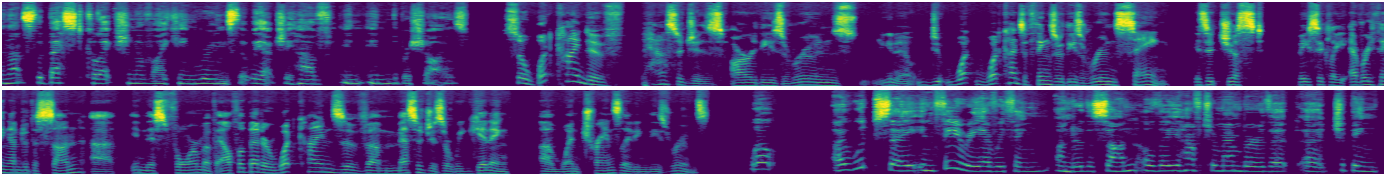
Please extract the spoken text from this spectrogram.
And that's the best collection of Viking runes that we actually have in, in the British Isles. So, what kind of passages are these runes you know do, what what kinds of things are these runes saying? Is it just basically everything under the sun uh, in this form of alphabet? Or what kinds of um, messages are we getting um, when translating these runes? Well i would say in theory everything under the sun although you have to remember that uh, chipping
